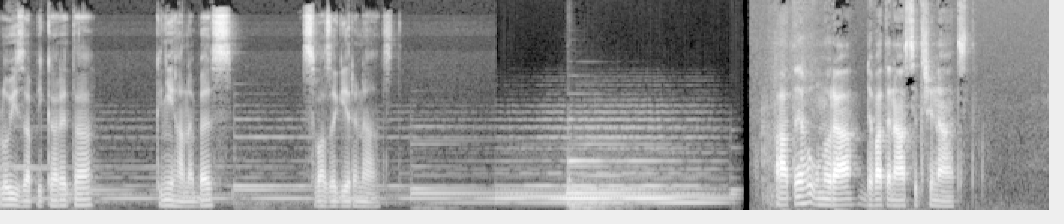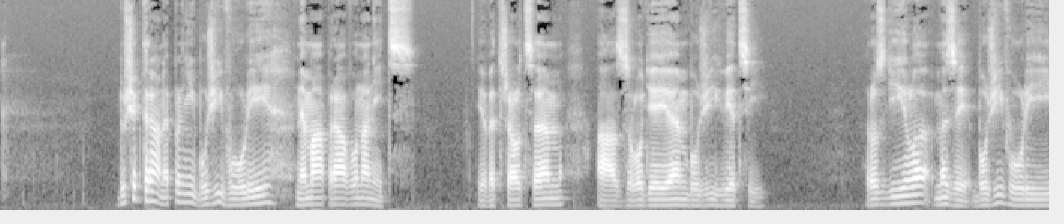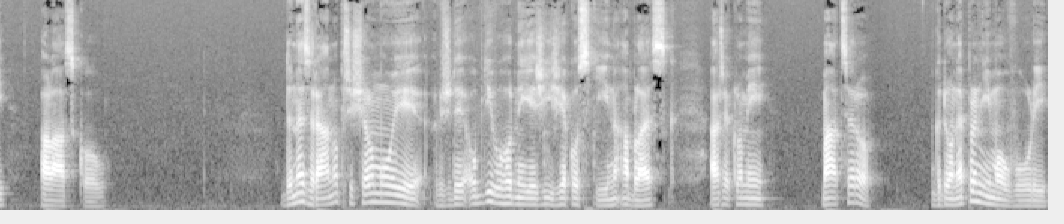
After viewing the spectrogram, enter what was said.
Luisa Picareta, Kniha nebes, svazek 11. Pátého února 1913 Duše, která neplní boží vůli, nemá právo na nic. Je vetřelcem a zlodějem božích věcí. Rozdíl mezi boží vůlí a láskou. Dnes ráno přišel můj vždy obdivuhodný Ježíš jako stín a blesk a řekl mi, má dcero, kdo neplní mou vůli,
